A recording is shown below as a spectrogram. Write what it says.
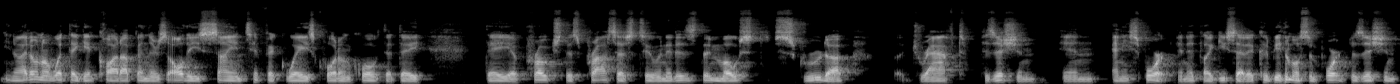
you know, I don't know what they get caught up in. There's all these scientific ways, quote unquote, that they they approach this process to, and it is the most screwed up draft position in any sport. And it, like you said, it could be the most important position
